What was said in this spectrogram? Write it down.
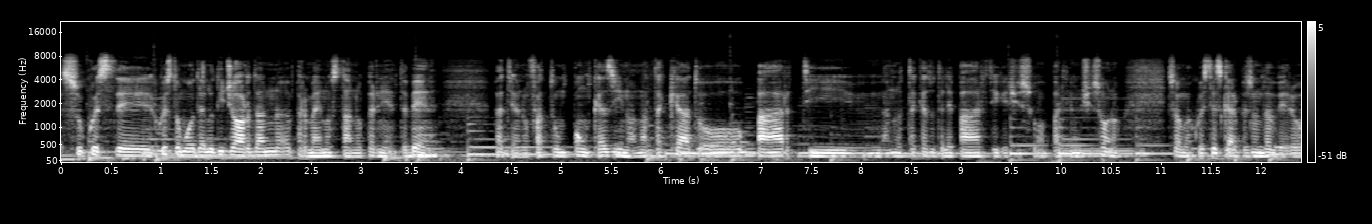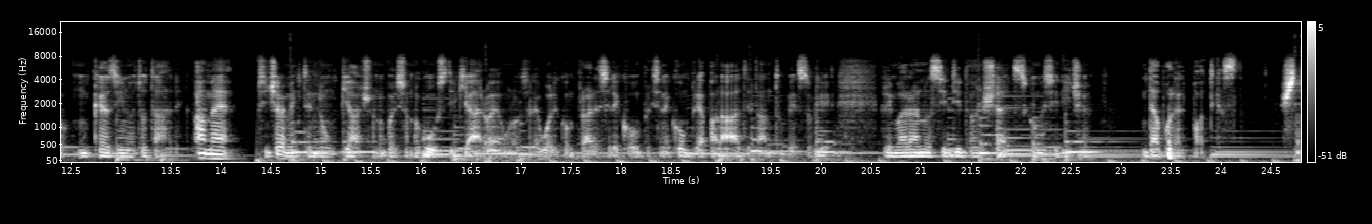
su queste, questo modello di Jordan per me non stanno per niente bene infatti hanno fatto un po' un casino, hanno attaccato parti, hanno attaccato delle parti che ci sono, parti che non ci sono. Insomma, queste scarpe sono davvero un casino totale. A me sinceramente non piacciono, poi sono gusti, chiaro, eh, uno se le vuole comprare se le compri, se ne compri a palate, tanto penso che rimarranno siti on shelves, come si dice. Double al podcast. Шт.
